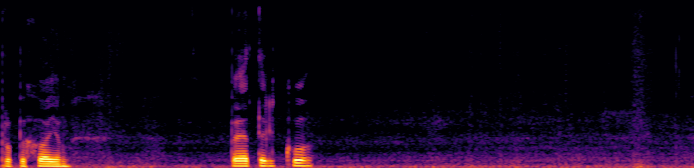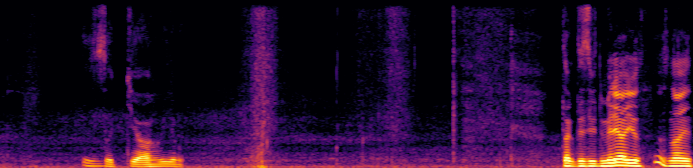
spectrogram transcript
пропихаємо петельку. Затягуємо. Так, десь відміряю, знаю,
